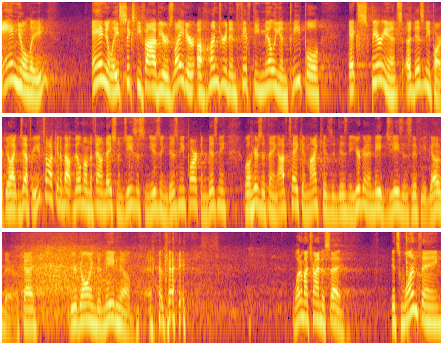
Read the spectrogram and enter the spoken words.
annually, annually, 65 years later, 150 million people experience a Disney park. You're like, Jeff, are you talking about building on the foundation of Jesus and using Disney Park and Disney? Well, here's the thing I've taken my kids to Disney. You're going to need Jesus if you go there, okay? You're going to need him, okay? What am I trying to say? It's one thing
